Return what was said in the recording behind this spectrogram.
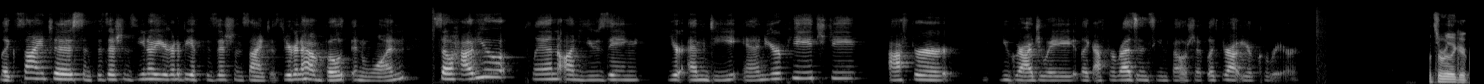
like scientists and physicians. You know, you're going to be a physician scientist. You're going to have both in one. So how do you plan on using your MD and your PhD after you graduate, like after residency and fellowship, like throughout your career? That's a really good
